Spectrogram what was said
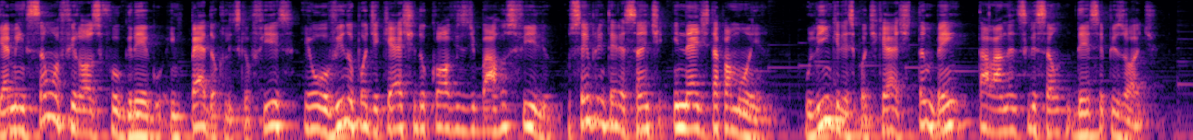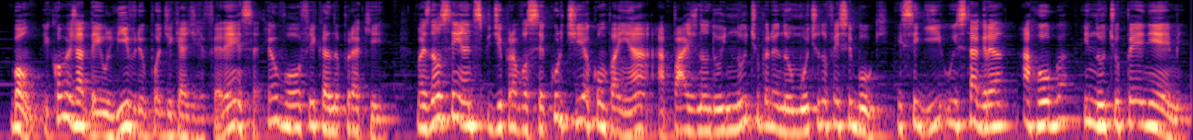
E a menção ao filósofo grego Empédocles que eu fiz, eu ouvi no podcast do Clóvis de Barros Filho, o sempre interessante Inédita Pamonha. O link desse podcast também está lá na descrição desse episódio. Bom, e como eu já dei o livro e o podcast de referência, eu vou ficando por aqui. Mas não sem antes pedir para você curtir e acompanhar a página do Inútil Mútil no Facebook e seguir o Instagram, InútilPNM,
